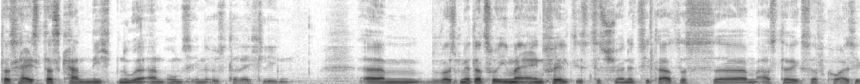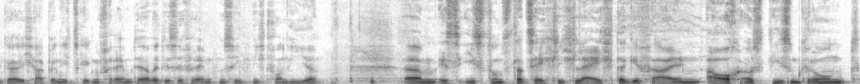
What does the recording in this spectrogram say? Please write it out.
Das heißt, das kann nicht nur an uns in Österreich liegen. Ähm, was mir dazu immer einfällt, ist das schöne Zitat aus ähm, Asterix auf Korsika. Ich habe nichts gegen Fremde, aber diese Fremden sind nicht von hier. Ähm, es ist uns tatsächlich leichter gefallen, auch aus diesem Grund,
